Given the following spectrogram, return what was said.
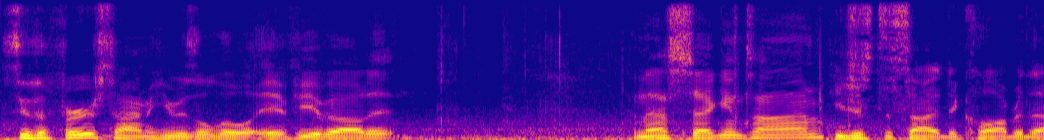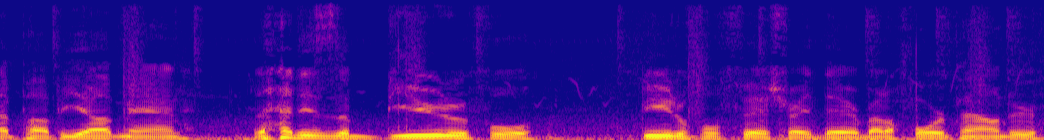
See, the first time he was a little iffy about it. And that second time, he just decided to clobber that puppy up, man. That is a beautiful, beautiful fish right there. About a four pounder,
